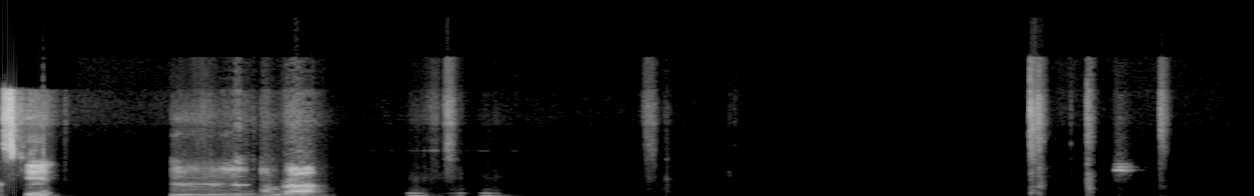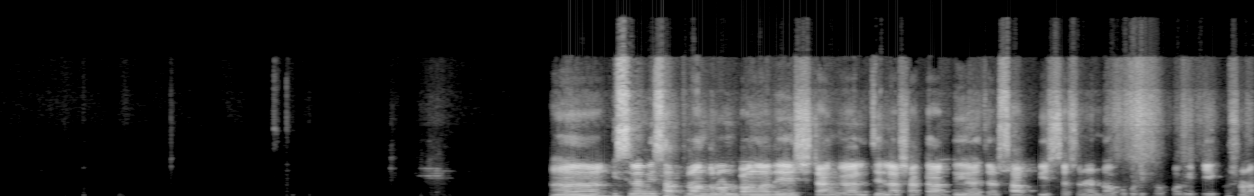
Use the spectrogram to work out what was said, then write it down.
আজকে আমরা ইসলামী ছাত্র আন্দোলন বাংলাদেশ টাঙ্গাইল জেলা শাখার দুই হাজার ছাব্বিশ সেশনের নবগঠিত কমিটি ঘোষণা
